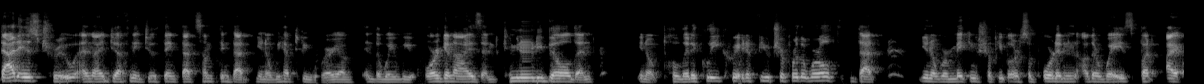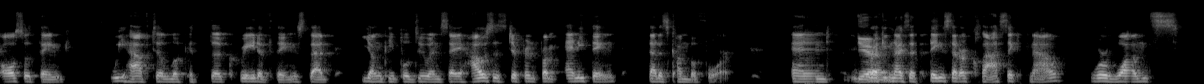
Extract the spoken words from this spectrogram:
that is true and i definitely do think that's something that you know we have to be wary of in the way we organize and community build and you know politically create a future for the world that you know we're making sure people are supported in other ways. But i also think we have to look at the creative things that young people do and say how is this different from anything that has come before? And Yeah. recognize that things that are classic now were once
